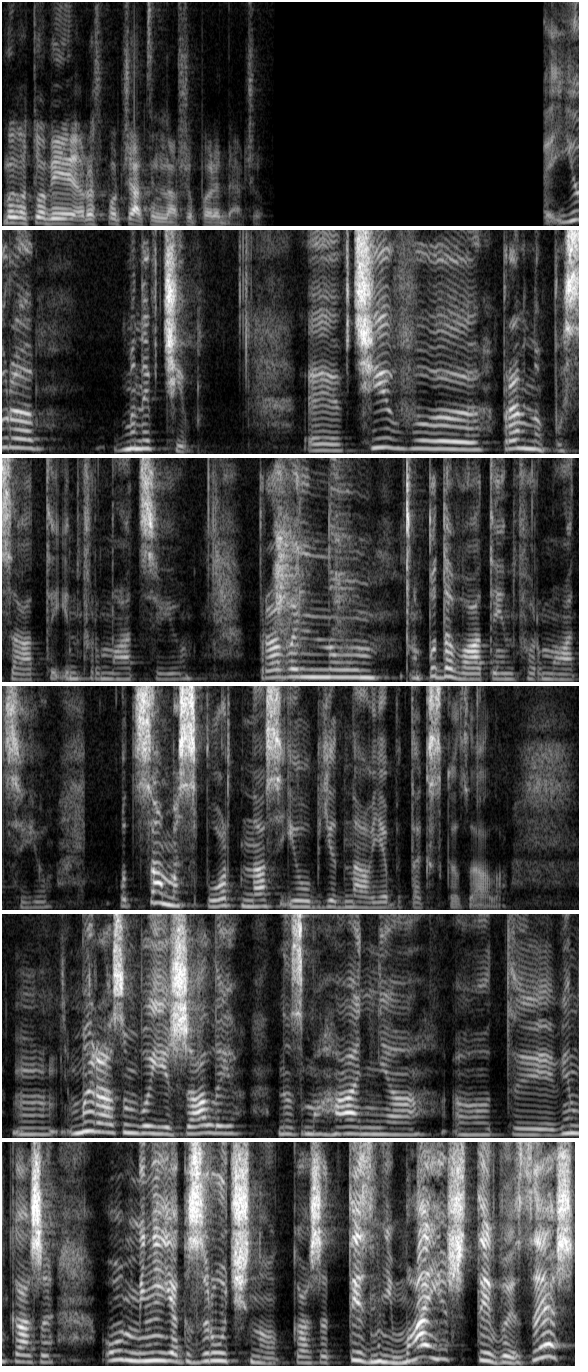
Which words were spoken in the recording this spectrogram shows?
Ми готові розпочати нашу передачу. Юра мене вчив. Е, Вчив е, правильно писати інформацію, правильно подавати інформацію. От саме спорт нас і об'єднав, я би так сказала. Ми разом виїжджали на змагання. От він каже: О, мені як зручно, каже, ти знімаєш, ти везеш,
